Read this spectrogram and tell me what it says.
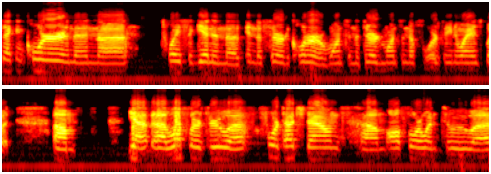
second quarter, and then uh, twice again in the in the third quarter, or once in the third, and once in the fourth, anyways. But um, yeah, uh, Leffler threw uh, four touchdowns. Um, all four went to uh,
